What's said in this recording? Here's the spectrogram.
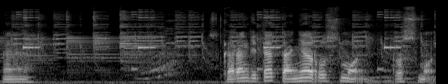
Nah, sekarang kita tanya Rusmon. Rusmon.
